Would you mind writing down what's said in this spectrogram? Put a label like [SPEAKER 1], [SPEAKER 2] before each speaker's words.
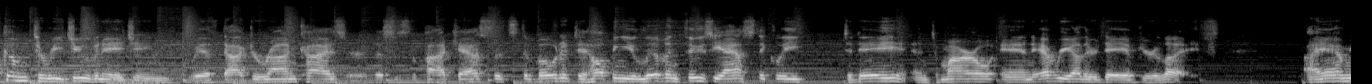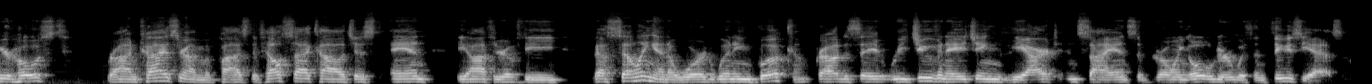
[SPEAKER 1] Welcome to Rejuvenating with Dr. Ron Kaiser. This is the podcast that's devoted to helping you live enthusiastically today and tomorrow and every other day of your life. I am your host, Ron Kaiser. I'm a positive health psychologist and the author of the best selling and award winning book. I'm proud to say, Rejuvenating the Art and Science of Growing Older with Enthusiasm.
